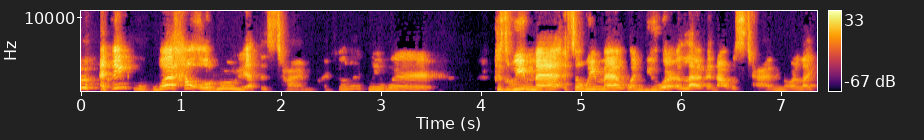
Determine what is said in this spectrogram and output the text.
I think what? How old were we at this time? I feel like we were, because we met. So we met when you were eleven, I was ten, or like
